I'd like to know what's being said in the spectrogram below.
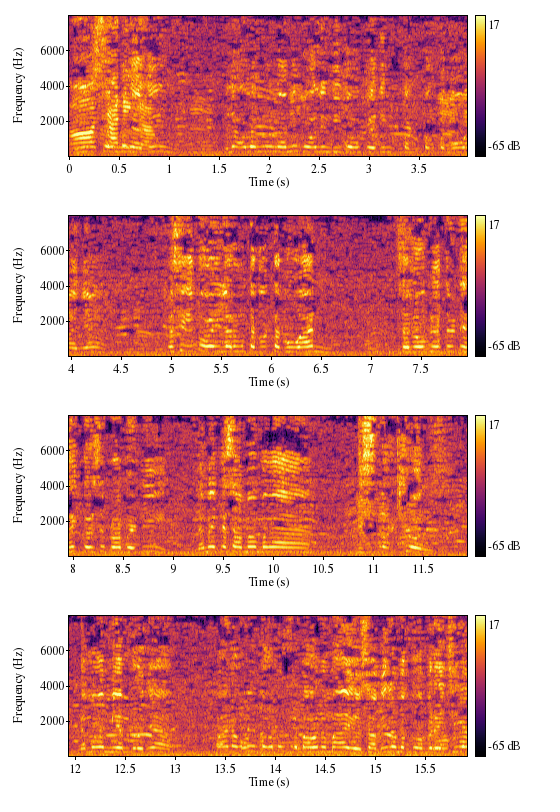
Oh, scanning natin. Inaalam lang namin kung alin dito ang pwedeng tag- pagtaguan niya. Kasi ito ay larong tagu-taguan sa loob ng 30 hectares of property na may kasama mga distractions ng mga miyembro niya. Paano kung may makapagtrabaho na maayos? Sabi nila mag-cooperate sila.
